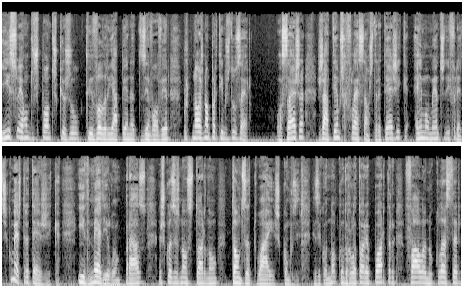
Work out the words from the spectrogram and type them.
E isso é um dos pontos que eu julgo que valeria a pena desenvolver, porque nós não partimos do zero. Ou seja, já temos reflexão estratégica em momentos diferentes. Como é estratégica e de médio e longo prazo, as coisas não se tornam tão desatuais como. Quer dizer, quando, quando o relatório Porter fala no cluster,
